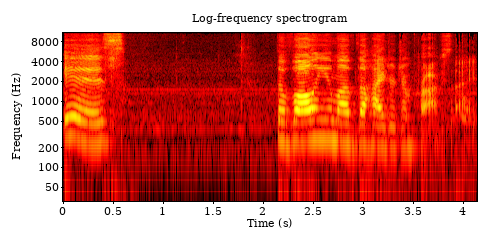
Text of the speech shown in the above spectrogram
is the volume of the hydrogen peroxide.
